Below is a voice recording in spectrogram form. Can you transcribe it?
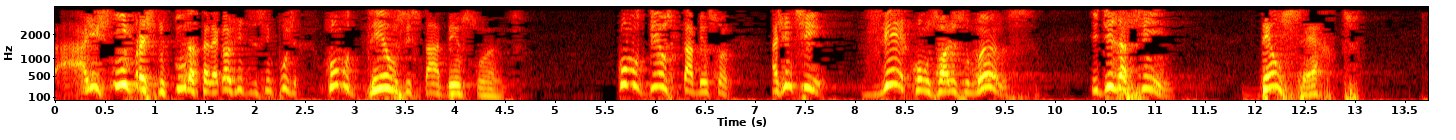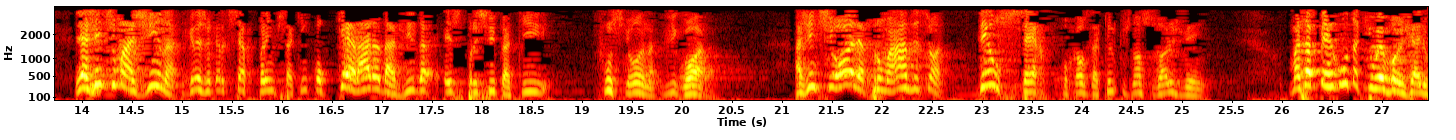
a, a infraestrutura está legal, a gente diz assim, puxa, como Deus está abençoando. Como Deus está abençoando. A gente vê com os olhos humanos e diz assim, deu certo. E a gente imagina, igreja, eu quero que você aprenda isso aqui, em qualquer área da vida, esse princípio aqui funciona, vigora. A gente olha para uma árvore e diz assim, ó, deu certo por causa daquilo que os nossos olhos veem. Mas a pergunta que o Evangelho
